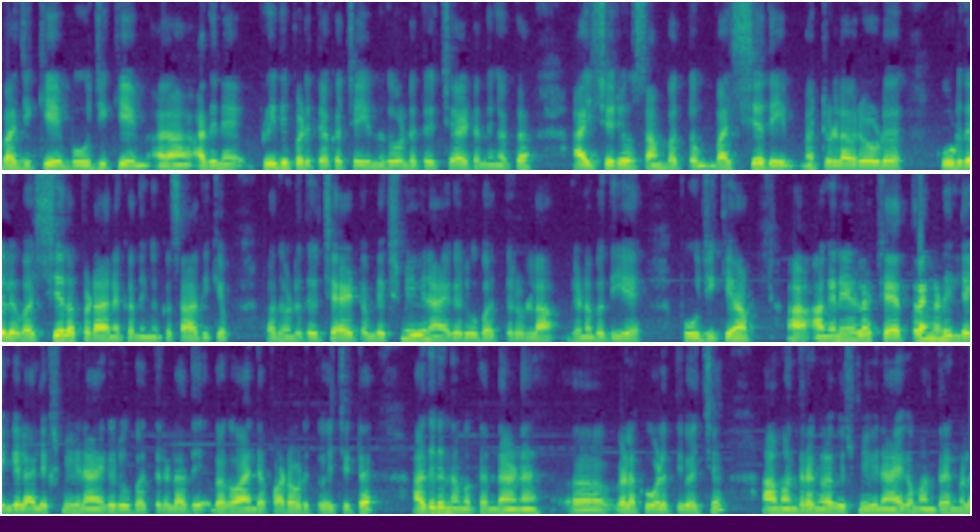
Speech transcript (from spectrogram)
ഭജിക്കുകയും പൂജിക്കുകയും അതിനെ പ്രീതിപ്പെടുത്തുകയൊക്കെ ചെയ്യുന്നത് കൊണ്ട് തീർച്ചയായിട്ടും നിങ്ങൾക്ക് ഐശ്വര്യവും സമ്പത്തും വശ്യതയും മറ്റുള്ളവരോട് കൂടുതൽ വശ്യതപ്പെടാനൊക്കെ നിങ്ങൾക്ക് സാധിക്കും. അപ്പം അതുകൊണ്ട് തീർച്ചയായിട്ടും ലക്ഷ്മി വിനായക രൂപത്തിലുള്ള ഗണപതിയെ പൂജിക്കാം അങ്ങനെയുള്ള ക്ഷേത്രങ്ങളില്ലെങ്കിൽ ആ ലക്ഷ്മി വിനായക രൂപത്തിലുള്ള ഭഗവാന്റെ പടം എടുത്ത് വെച്ചിട്ട് അതിൽ നമുക്ക് എന്താണ് വിളക്ക് കൊളുത്തി വെച്ച് ആ മന്ത്രങ്ങൾ ലക്ഷ്മി വിനായക മന്ത്രങ്ങൾ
